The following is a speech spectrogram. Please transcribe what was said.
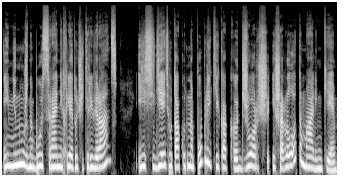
им не нужно будет с ранних лет учить реверанс, и сидеть вот так вот на публике, как Джордж и Шарлотта маленькие,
